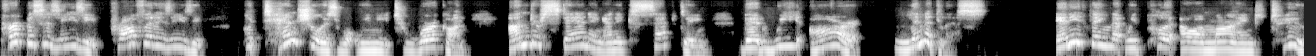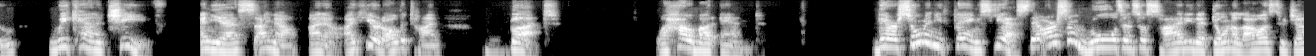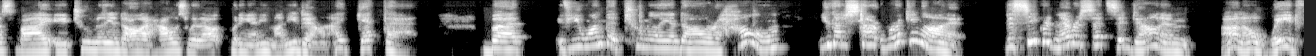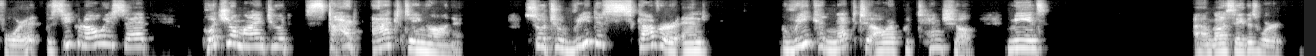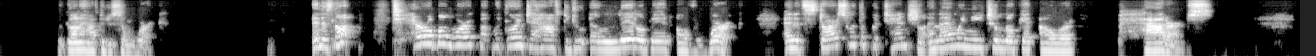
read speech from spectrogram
Purpose is easy, profit is easy, Potential is what we need to work on. Understanding and accepting that we are limitless. Anything that we put our mind to, we can achieve. And yes, I know, I know, I hear it all the time, but well, how about end? There are so many things. Yes, there are some rules in society that don't allow us to just buy a $2 million house without putting any money down. I get that. But if you want that $2 million home, you got to start working on it. The secret never said sit down and, I don't know, wait for it. The secret always said put your mind to it, start acting on it. So to rediscover and reconnect to our potential means, I'm going to say this word, we're going to have to do some work. And it's not terrible work, but we're going to have to do a little bit of work. And it starts with the potential. And then we need to look at our patterns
